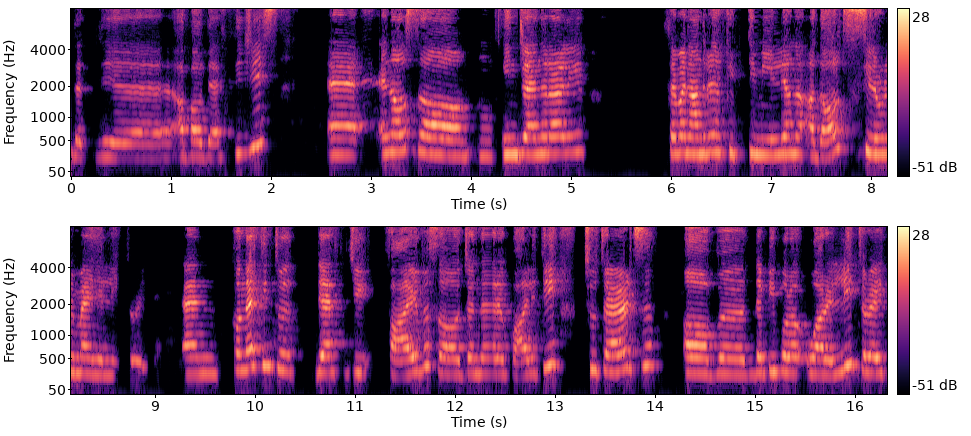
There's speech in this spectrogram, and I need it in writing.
that uh, about the SDGs. And also mm, in generally, 750 million adults still remain illiterate. And connecting to the SDG 5, so gender equality, two thirds of uh, the people who are illiterate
